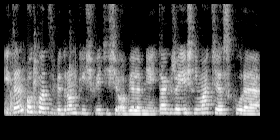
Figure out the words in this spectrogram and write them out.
I ten podkład z Biedronki świeci się o wiele mniej. Także jeśli macie skórę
